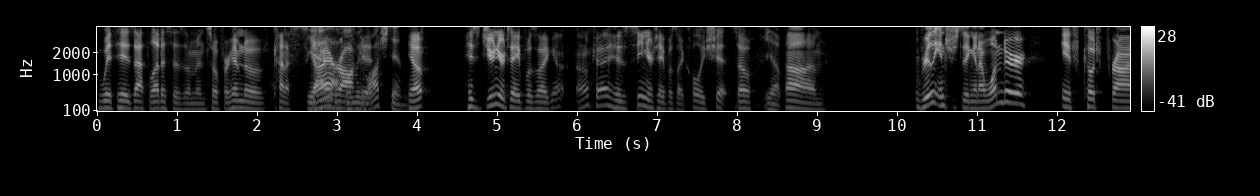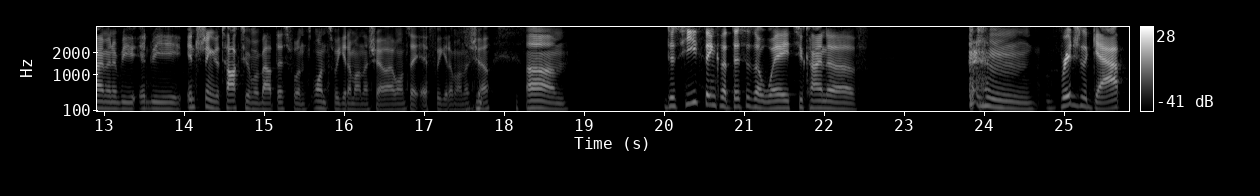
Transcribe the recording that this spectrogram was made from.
with his athleticism, and so for him to kind of Yeah, skyrocket. when we watched him. Yep. His junior tape was like uh, okay. His senior tape was like holy shit. So Yep. um, really interesting, and I wonder if Coach Prime and it'd be it'd be interesting to talk to him about this one once we get him on the show. I won't say if we get him on the show. um, does he think that this is a way to kind of bridge the gap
